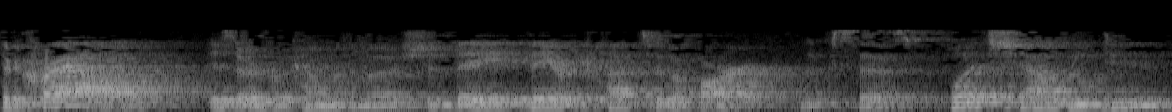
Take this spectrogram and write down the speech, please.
The crowd is overcome with emotion. They, they are cut to the heart, Luke says. What shall we do?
